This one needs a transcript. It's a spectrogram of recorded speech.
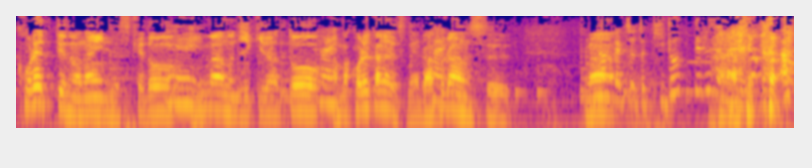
これっていうのはないんですけど、ええ。今の時期だと、はい。あまあ、これからですね。ラ・フランス。まあなんかちょっと気取ってるじゃないですか。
